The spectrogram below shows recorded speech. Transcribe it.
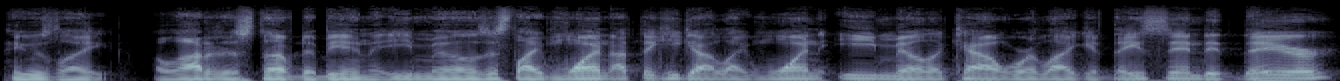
He was like, a lot of the stuff that be in the emails, it's like one, I think he got like one email account where like if they send it there,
